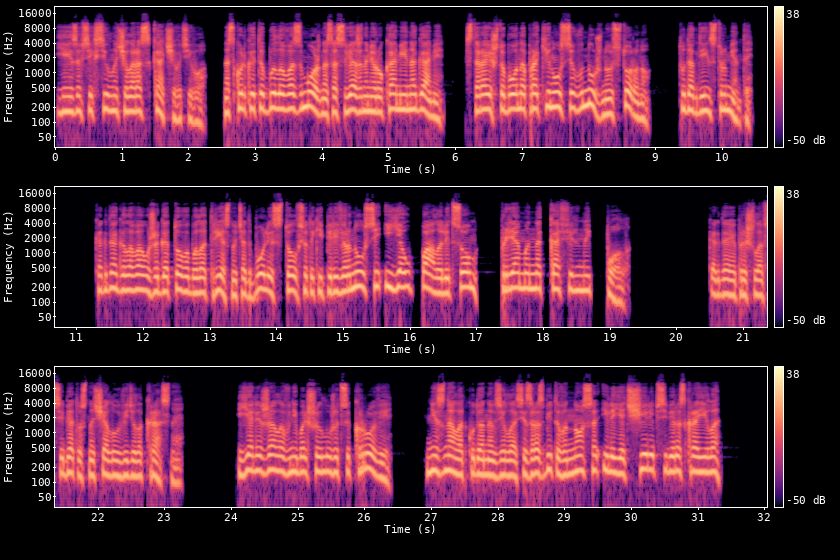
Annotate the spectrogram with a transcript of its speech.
Я изо всех сил начала раскачивать его, насколько это было возможно со связанными руками и ногами стараясь, чтобы он опрокинулся в нужную сторону, туда, где инструменты. Когда голова уже готова была треснуть от боли, стол все-таки перевернулся, и я упала лицом прямо на кафельный пол. Когда я пришла в себя, то сначала увидела красное. Я лежала в небольшой лужице крови, не знала, откуда она взялась, из разбитого носа или я череп себе раскроила.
